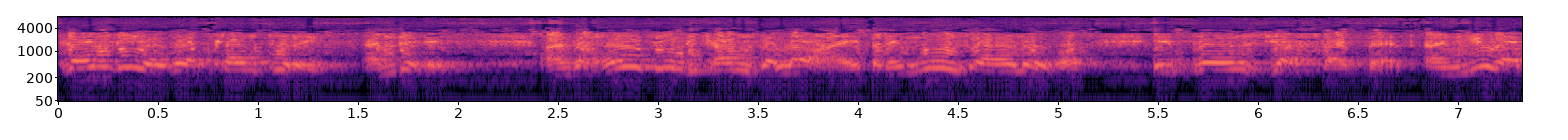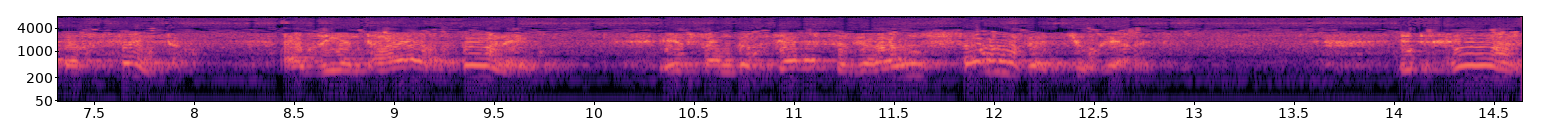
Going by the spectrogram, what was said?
brandy over a plum pudding and lit it, and the whole thing becomes alive, and it moves all over, it burns just like that. And you are the center of the entire burning. It's from the depths of your own soul that you hear it. It hears,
